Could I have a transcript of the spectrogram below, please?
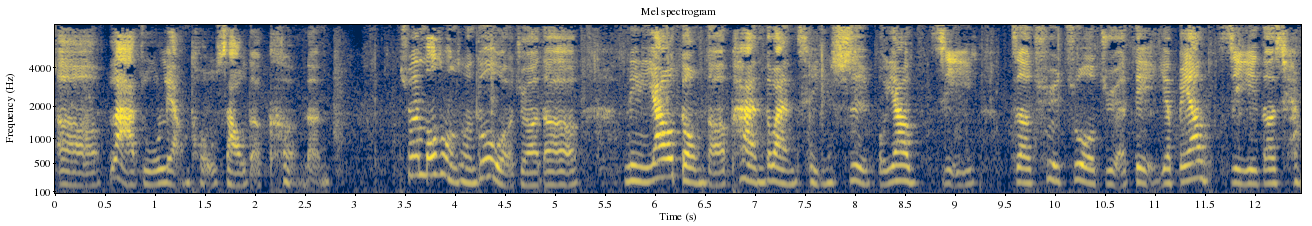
呃蜡烛两头烧的可能。所以某种程度，我觉得你要懂得判断情势，不要急。着去做决定，也不要急着抢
